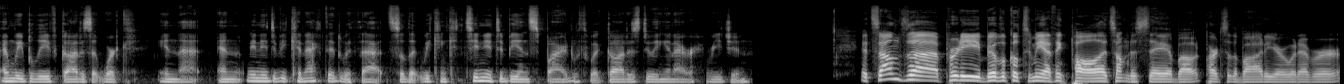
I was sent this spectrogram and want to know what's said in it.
And we believe God is at work in that. And we need to be connected with that so that we can continue to be inspired with what God is doing in our region. It sounds uh, pretty biblical to me. I think Paul had something to say about parts of the body or whatever.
